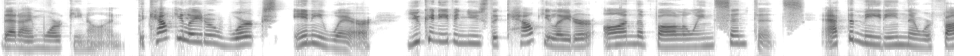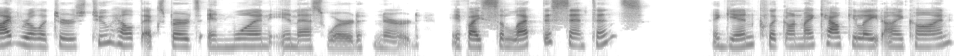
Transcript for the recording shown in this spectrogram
that I'm working on. The calculator works anywhere you can even use the calculator on the following sentence. At the meeting, there were five realtors, two health experts, and one MS Word nerd. If I select this sentence, again, click on my calculate icon,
